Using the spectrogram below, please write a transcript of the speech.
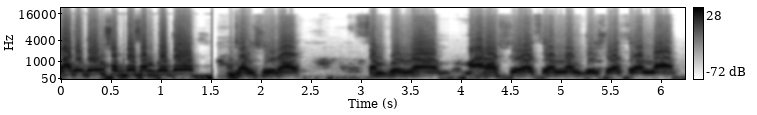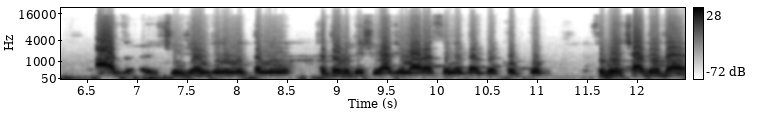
माझे दोन शब्द संपवतो. जय शिवराय. संपूर्ण महाराष्ट्रवासियांना आणि देशवासियांना आज शिवजयंती निमित्त मी छत्रपती शिवाजी महाराज सेनेतर्फे खूप खूप शुभेच्छा देत आहे.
